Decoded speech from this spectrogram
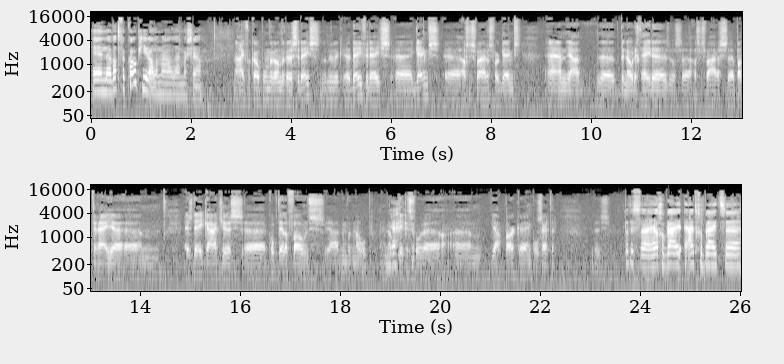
En eh, wat verkoop je hier allemaal, eh, Marcel? Nou, ik verkoop onder andere cd's natuurlijk, eh, dvd's, games, accessoires voor games. En ja, de benodigdheden zoals accessoires, batterijen, ehm, SD-kaartjes, eh, koptelefoons, ja, noem het maar op. En ook Ja. tickets voor eh, ehm, ja, parken en concerten. Dus Dat is eh, heel gebrei- uitgebreid, eh,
